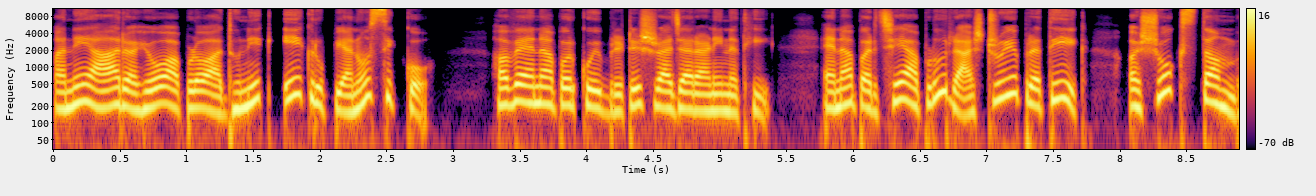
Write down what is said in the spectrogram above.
અને આ રહ્યો આપણો આધુનિક એક રૂપિયાનો સિક્કો. હવે એના પર કોઈ બ્રિટિશ રાજા રાણી નથી. એના પર છે આપણું રાષ્ટ્રીય પ્રતીક, અશોક સ્તંભ.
